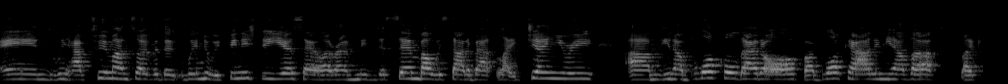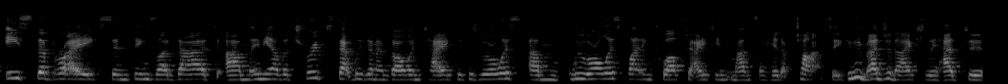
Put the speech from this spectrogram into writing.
and we have two months over the when do we finish the year? So around mid-December, we start about late January um, you know, block all that off. I block out any other like Easter breaks and things like that. Um, any other trips that we're going to go and take because we're always um, we were always planning 12 to 18 months ahead of time. So you can imagine I actually had to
